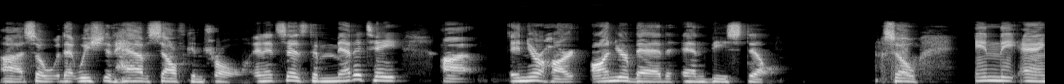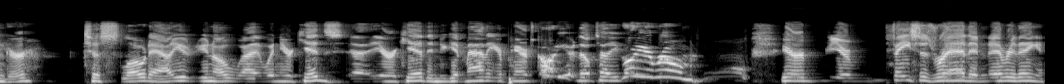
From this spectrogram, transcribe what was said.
Uh, so that we should have self control, and it says to meditate uh, in your heart on your bed and be still. So in the anger, to slow down. You you know uh, when you're kids, uh, you're a kid and you get mad at your parents. Go to your. They'll tell you go to your room. Your your face is red and everything.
